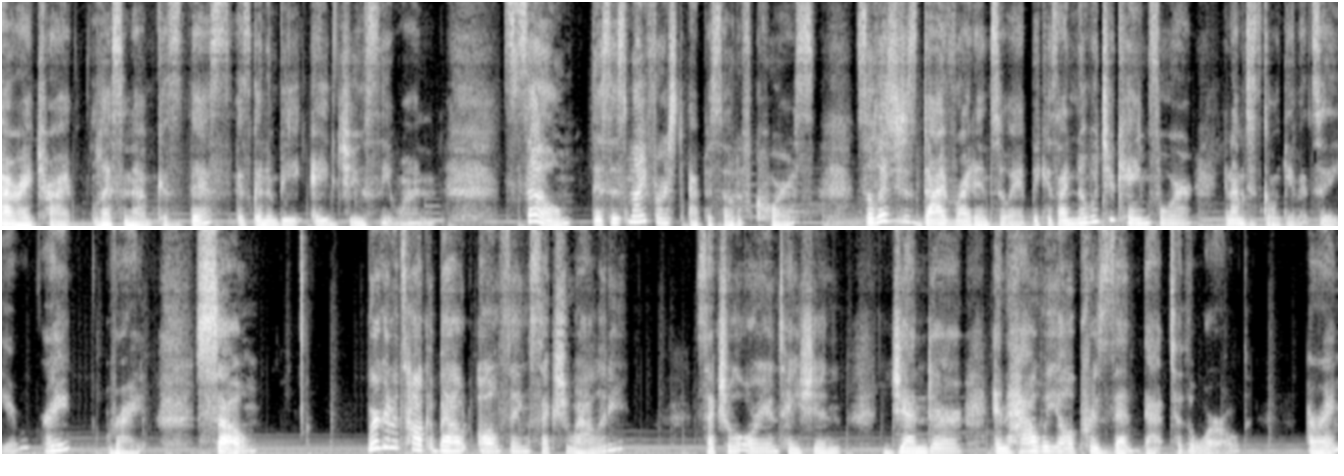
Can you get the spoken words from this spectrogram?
All right, tribe, listen up because this is going to be a juicy one. So, this is my first episode, of course. So, let's just dive right into it because I know what you came for and I'm just going to give it to you, right? Right. So, we're going to talk about all things sexuality, sexual orientation, gender, and how we all present that to the world. All right.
